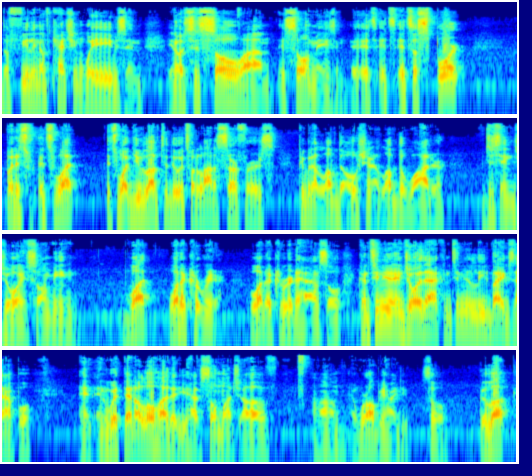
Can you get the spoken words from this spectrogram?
the feeling of catching waves, and you know, it's just so um, it's so amazing. It's it's it's a sport, but it's it's what it's what you love to do. It's what a lot of surfers, people that love the ocean, that love the water, just enjoy. So I mean, what what a career! What a career to have. So continue to enjoy that, continue to lead by example, and, and with that aloha that you have so much of. Um, and we're all behind you. So good luck,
